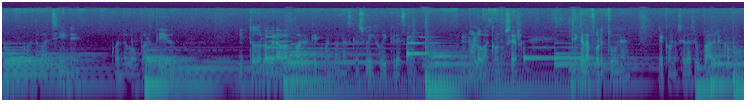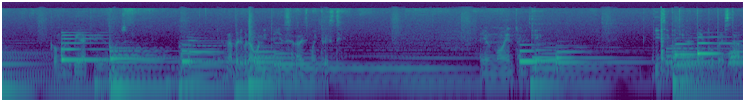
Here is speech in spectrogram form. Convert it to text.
cuando va al cine, cuando va a un partido y todo lo graba para que cuando nazca su hijo y crezca, no lo va a conocer, tenga la fortuna de conocer a su padre como, como lo hubiera querido conocer. Es una película bonita y es a la vez muy triste. Hay un momento en que dice que tiene el tiempo prestado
